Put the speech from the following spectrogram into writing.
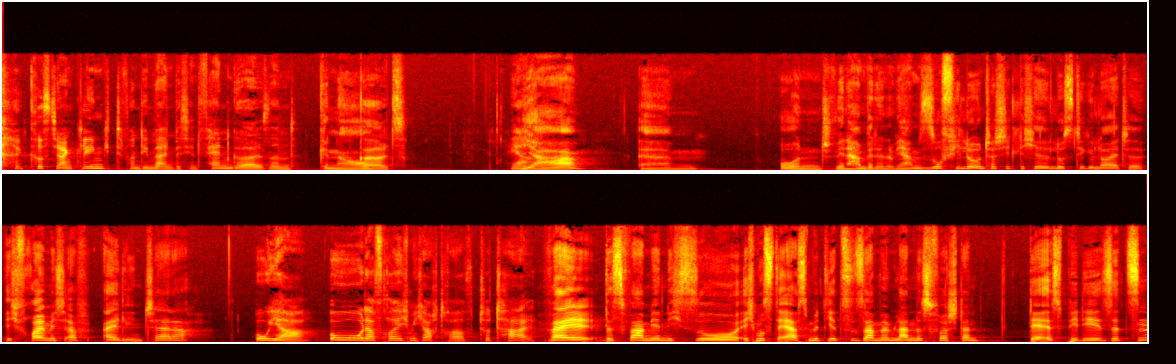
Christian Klingt, von dem wir ein bisschen Fangirl sind. Genau. Girls. Ja. Ja. Ähm, und wen haben wir denn? Wir haben so viele unterschiedliche lustige Leute. Ich freue mich auf Eileen Cheddar. Oh ja. Oh, da freue ich mich auch drauf. Total. weil das war mir nicht so, ich musste erst mit ihr zusammen im Landesvorstand der SPD sitzen,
